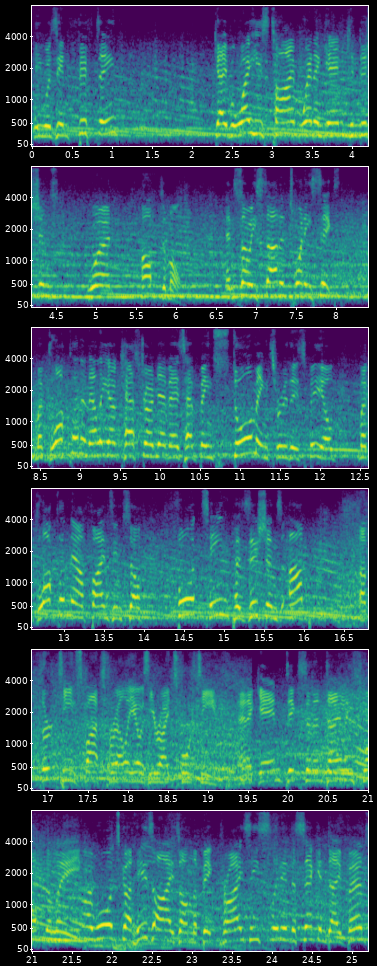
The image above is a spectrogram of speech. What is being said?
He was in 15th, gave away his time when again conditions weren't optimal. And so he started 26th. McLaughlin and Helio Castroneves have been storming through this field. McLaughlin now finds himself 14 positions up. Up 13 spots for Helio as he rides 14. And again, Dixon and Daly swap the lead. Ward's got his eyes on the big prize. He slid into second, Dave Burns.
